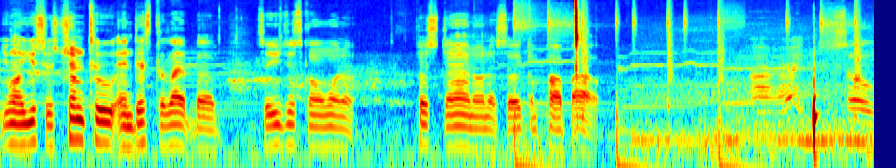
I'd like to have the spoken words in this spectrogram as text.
You want to use this trim tool and this the light bulb. So you're just gonna want to push down on it so it can pop out. Alright, so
